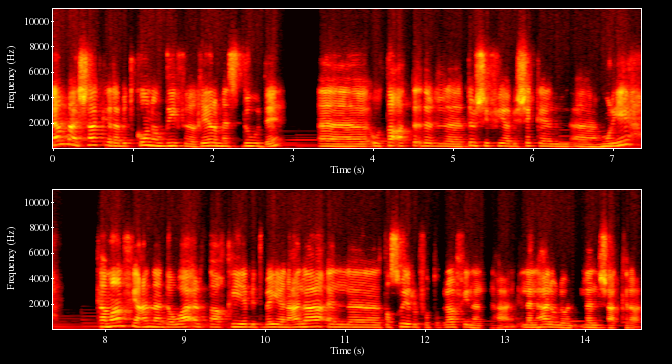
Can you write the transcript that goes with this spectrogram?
لما الشاكرة بتكون نظيفة غير مسدودة آه والطاقة بتقدر تمشي فيها بشكل آه مريح كمان في عنا دوائر طاقية بتبين على التصوير الفوتوغرافي للهال للهال وللشاكرات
